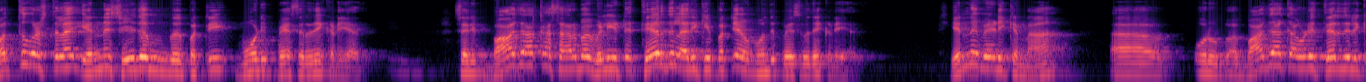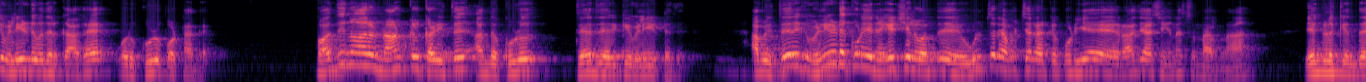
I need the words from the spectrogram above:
பத்து வருஷத்தில் என்ன செய்தோம் என்பது பற்றி மோடி பேசுகிறதே கிடையாது. சரி பாஜக சார்பாக வெளியிட்ட தேர்தல் அறிக்கை பற்றி அவங்க வந்து பேசுவதே கிடையாது. என்ன வேடிக்கைன்னா ஒரு பாஜகவுடைய தேர்தலுக்கு வெளியிடுவதற்காக ஒரு குழு போட்டாங்க. பதினாறு நாட்கள் கழித்து அந்த குழு தேர்தல் அறிக்கை வெளியிட்டது. அப்படி தேர்தலுக்கு வெளியிடக்கூடிய நிகழ்ச்சியில் வந்து உள்துறை அமைச்சராக இருக்கக்கூடிய ராஜா சிங் என்ன சொன்னார்னா எங்களுக்கு இந்த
